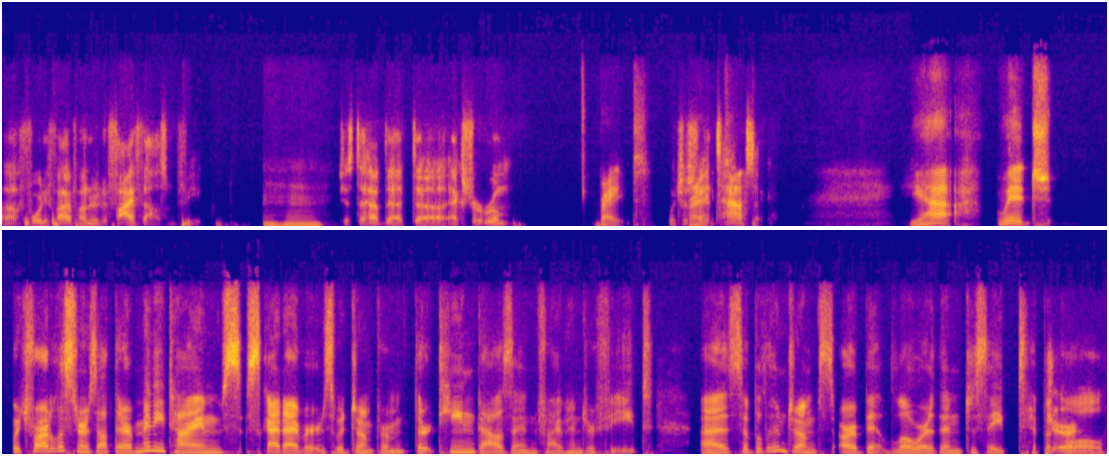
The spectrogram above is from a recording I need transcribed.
uh, 4,500 to 5,000 feet hmm just to have that uh, extra room, Right. which was Right. fantastic. Yeah. Which which for our listeners out there, many times skydivers would jump from 13,500 feet. Uh, so balloon jumps are a bit lower than just a typical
